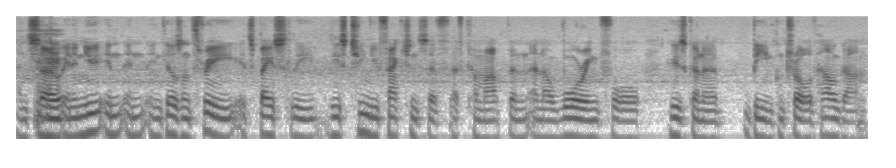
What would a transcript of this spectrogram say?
And so Mhm. in a new in, in, in Killzone 3, it's basically these two new factions have, have come up and, and are warring for who's going to be in control of Helghan.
